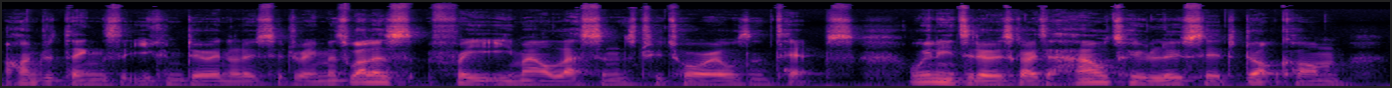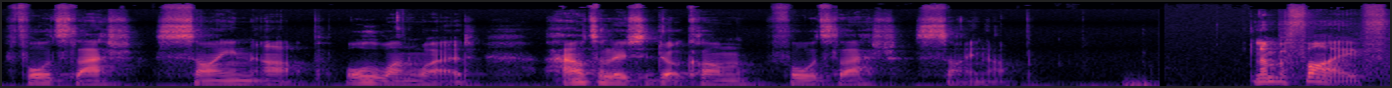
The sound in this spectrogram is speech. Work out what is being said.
100 things that you can do in a lucid dream, as well as free email lessons, tutorials, and tips. All you need to do is go to howtolucid.com forward slash sign up, all one word, howtolucid.com forward slash sign up. Number five,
